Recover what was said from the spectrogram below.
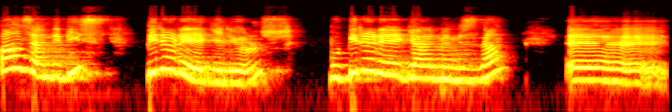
Bazen de biz bir araya geliyoruz. Bu bir araya gelmemizden e,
